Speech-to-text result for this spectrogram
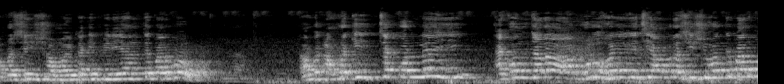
আমরা সেই সময়টাকে ফিরিয়ে আনতে পারব? আমরা কি ইচ্ছা করলেই এখন যারা বুড়ো হয়ে গেছি আমরা শিশু হতে পারব?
